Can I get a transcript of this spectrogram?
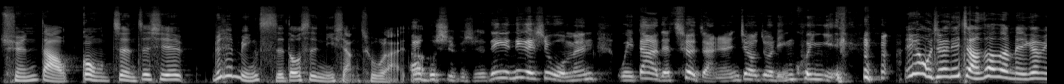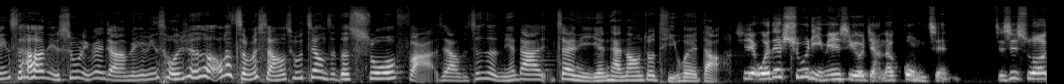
群岛共振这些。这些名词都是你想出来的啊？不是不是，那个那个是我们伟大的策展人叫做林坤颖。因为我觉得你讲到的每个名词，还有你书里面讲的每个名词，我就觉得说哇，怎么想得出这样子的说法？这样子真的，你看大家在你言谈当中就体会到。是我在书里面是有讲到共振。只是说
